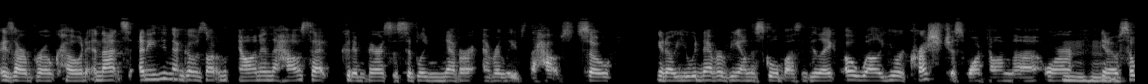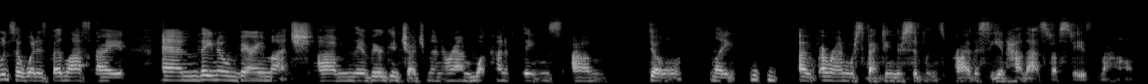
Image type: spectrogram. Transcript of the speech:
is our bro code, and that's anything that goes on, on in the house that could embarrass a sibling never ever leaves the house. So you know, you would never be on the school bus and be like, oh, well, your crush just walked on the, or, mm-hmm. you know, so and so went his bed last night. And they know very much, um, they have very good judgment around what kind of things um, don't like uh, around respecting their siblings' privacy and how that stuff stays in the home.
